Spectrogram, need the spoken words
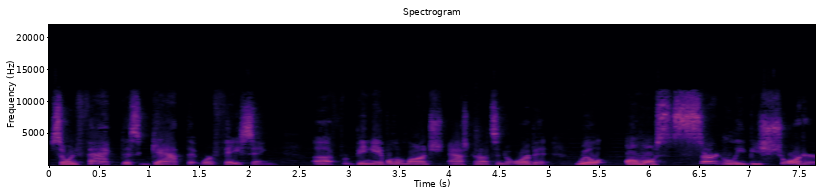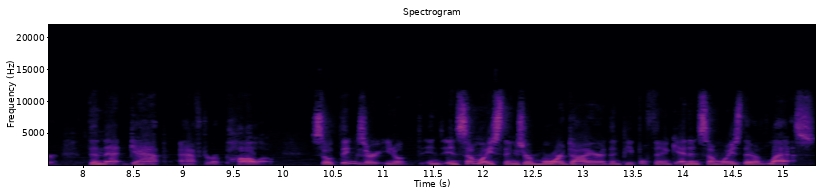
So, in fact, this gap that we're facing uh, for being able to launch astronauts into orbit will almost certainly be shorter than that gap after Apollo. So things are, you know, in, in some ways things are more dire than people think, and in some ways they're less.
